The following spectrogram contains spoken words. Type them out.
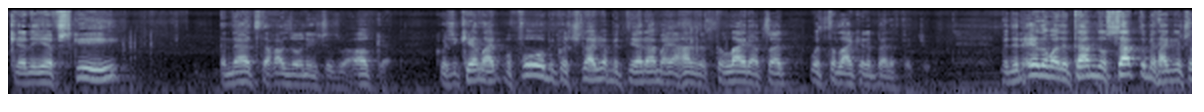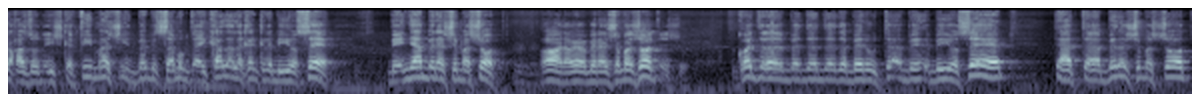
Kanievsky, and that's the Hazonish as well. Okay. Because you can't light before, because Shraga B'tiara Mayahan, it's still light outside, what's the light going to benefit you? ונראה לו מדתם נוסף למנהגו של חזון איש, לפי מה שידמה בסמוך דעיקה להלכה כרבי יוסף, בעניין בין השמשות. Oh, now we have a Ben Hashemashot issue. According to the the the, the Ben Bi Yosef, that uh, Ben Hashemashot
